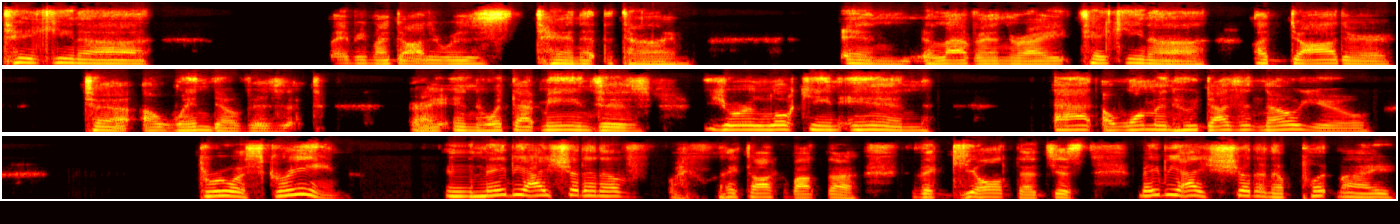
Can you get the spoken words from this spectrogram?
taking a, maybe my daughter was 10 at the time and 11, right? Taking a, a daughter to a window visit, right? And what that means is you're looking in at a woman who doesn't know you through a screen and maybe i shouldn't have i talk about the the guilt that just maybe i shouldn't have put my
